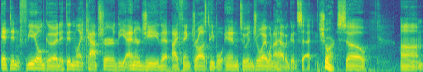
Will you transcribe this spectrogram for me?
it didn't feel good. It didn't like capture the energy that I think draws people in to enjoy when I have a good set. Sure. So, um,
